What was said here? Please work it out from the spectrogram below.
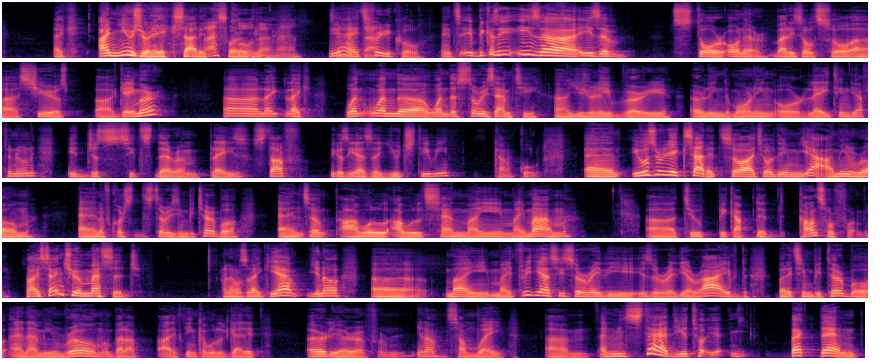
like unusually excited. That's for cool me. though, man. Yeah, it's that. really cool. It's it, because he- he's a he's a store owner, but he's also a serious uh, gamer. Uh, like like when when the when the store is empty, uh, usually very early in the morning or late in the afternoon, it just sits there and plays stuff because he has a huge TV. Kind of cool, and he was really excited. So I told him, "Yeah, I'm in Rome, and of course the story is in Viterbo." And so I will I will send my my mom uh, to pick up the console for me. So I sent you a message, and I was like, "Yeah, you know, uh, my my 3ds is already is already arrived, but it's in Viterbo, and I'm in Rome, but I, I think I will get it earlier from you know some way." Um, and instead, you told back then,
